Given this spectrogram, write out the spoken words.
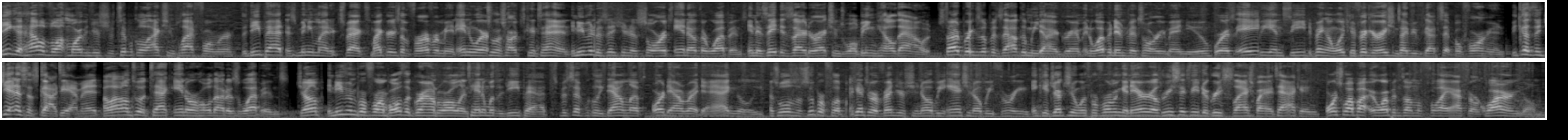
Being a hell of a lot more than just your typical action platformer, the D-pad, as many might expect, migrates the Forever Man anywhere to his heart's content, and even position his swords and other weapons in his 8 desired directions while being held out. Start brings up his alchemy diagram and weapon inventory menu, whereas A, B, and C, depending on which configuration type you've got set beforehand. Because the Genesis, goddammit, allow him to attack and or hold out his weapons, jump, and even perform both a ground roll in tandem with the D-pad, specifically down left or down right diagonally, as well as a super flip akin to Avenger Shinobi and Shinobi 3, in conjunction with performing an aerial 360 degree slash by attacking, or swap out your weapons on the fly after acquiring them.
